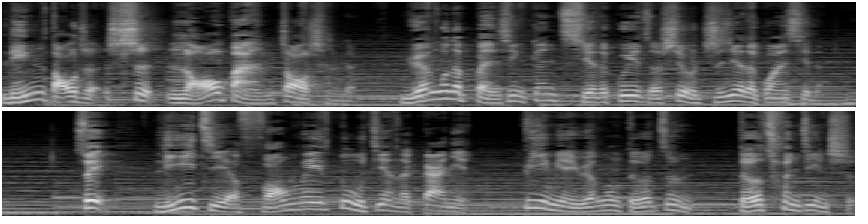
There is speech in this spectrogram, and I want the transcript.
领导者是老板造成的。员工的本性跟企业的规则是有直接的关系的。所以理解防微杜渐的概念，避免员工得寸得寸进尺。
